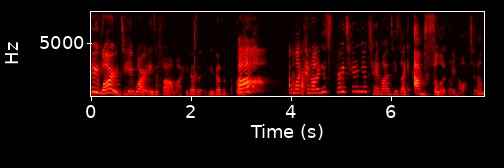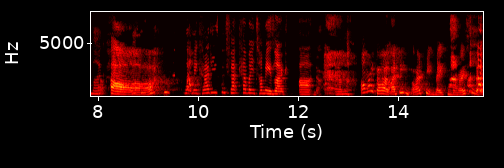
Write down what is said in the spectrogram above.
he won't. He won't. He's a farmer. He doesn't. He doesn't. Oh. I'm like, can I just spray tan your tan lines? He's like, absolutely not. And I'm like, oh, let me. Can I do some fat covering tummy? He's like, uh, no. And I'm like, oh my god, I'd be, I'd be making the most of it.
